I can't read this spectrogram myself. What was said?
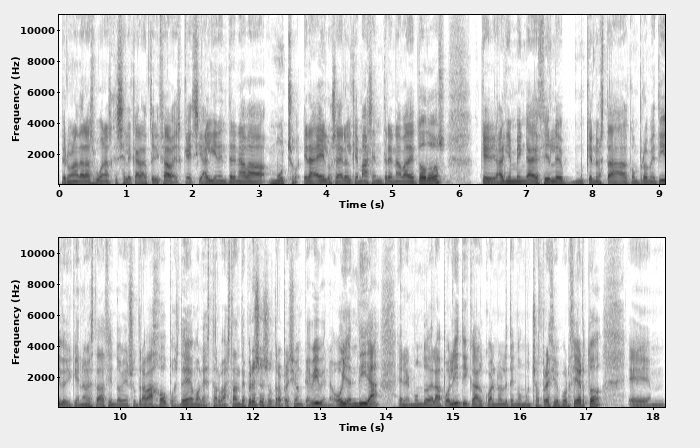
pero una de las buenas que se le caracterizaba es que si alguien entrenaba mucho, era él, o sea, era el que más entrenaba de todos, que alguien venga a decirle que no está comprometido y que no está haciendo bien su trabajo, pues debe molestar bastante. Pero eso es otra presión que viven. Hoy en día, en el mundo de la política, al cual no le tengo mucho aprecio, por cierto, eh,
